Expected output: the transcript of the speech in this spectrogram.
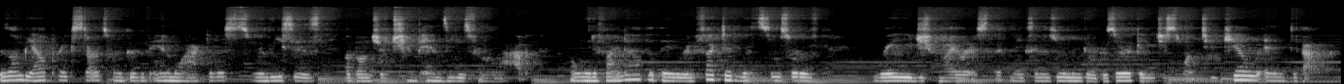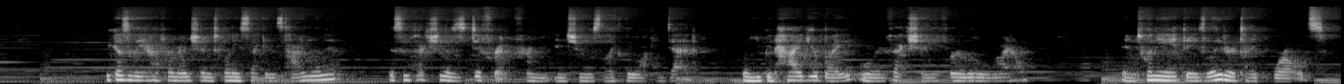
the zombie outbreak starts when a group of animal activists releases a bunch of chimpanzees from a lab, only to find out that they were infected with some sort of rage virus that makes any human go berserk and just want to kill and devour. Because of the aforementioned 20 seconds time limit, this infection is different from in shows like The Walking Dead, where you can hide your bite or infection for a little while. In 28 days later type worlds,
